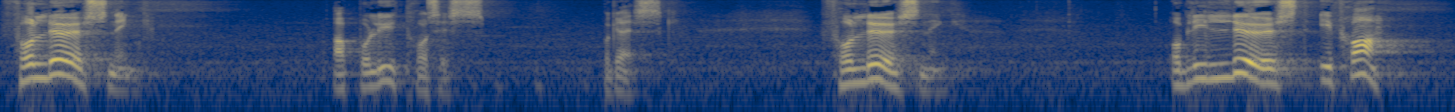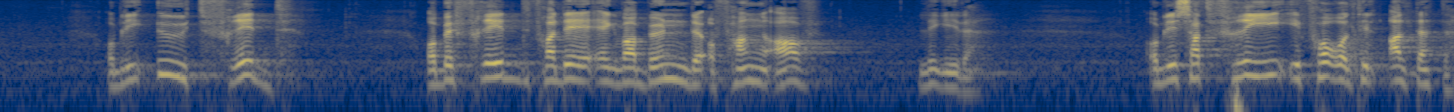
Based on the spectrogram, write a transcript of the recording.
Forløsning, apolytrosis på gresk. Forløsning. Å bli løst ifra, å bli utfridd og befridd fra det jeg var bundet og fanget av, ligger i det. Å bli satt fri i forhold til alt dette.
